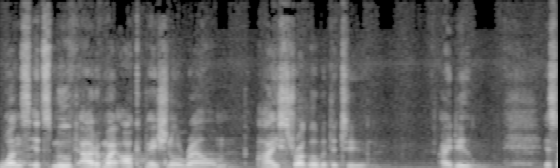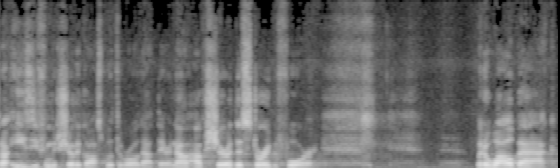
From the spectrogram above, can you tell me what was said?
once it's moved out of my occupational realm, I struggle with it too. I do. It's not easy for me to share the gospel with the world out there. Now, I've shared this story before, but a while back,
